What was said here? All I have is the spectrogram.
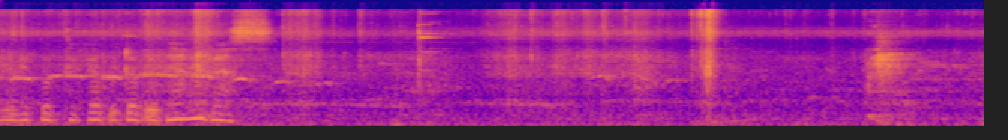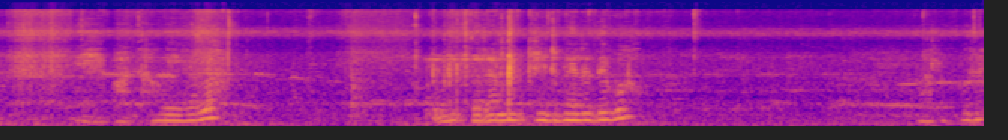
এর ভিতর থেকে এটা বেঁধে আনি, ব্যাস এই বাঁধা হয়ে গেল। ভিতরে আমি গ্রিট মেরে দেবো। ভালো করে।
